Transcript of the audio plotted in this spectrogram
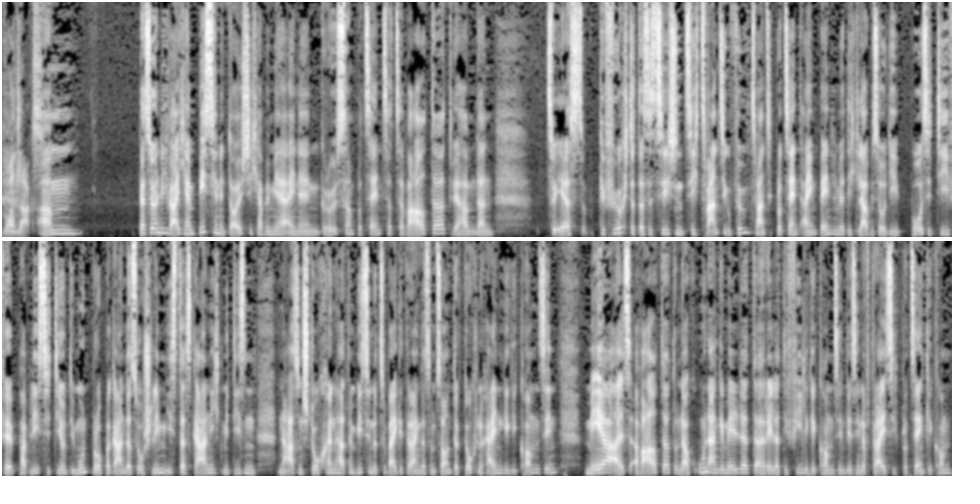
Woran lag es? Ähm, persönlich war ich ein bisschen enttäuscht. Ich habe mir einen größeren Prozentsatz erwartet. Wir haben dann zuerst gefürchtet, dass es zwischen sich 20 und 25 Prozent einpendeln wird. Ich glaube, so die positive Publicity und die Mundpropaganda, so schlimm ist das gar nicht mit diesen Nasenstochern, hat ein bisschen dazu beigetragen, dass am Sonntag doch noch einige gekommen sind. Mehr als erwartet und auch unangemeldet äh, relativ viele gekommen sind. Wir sind auf 30 Prozent gekommen.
